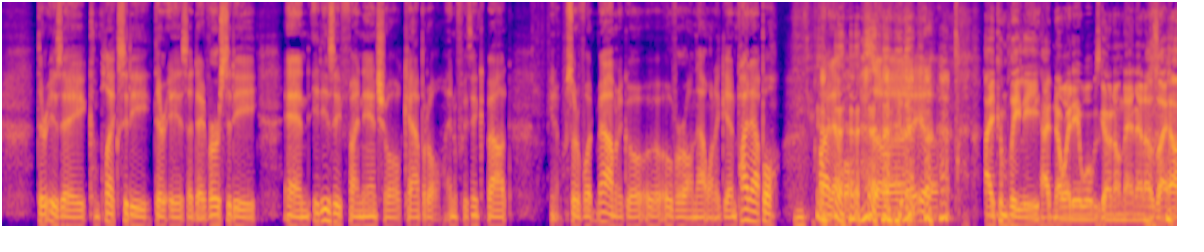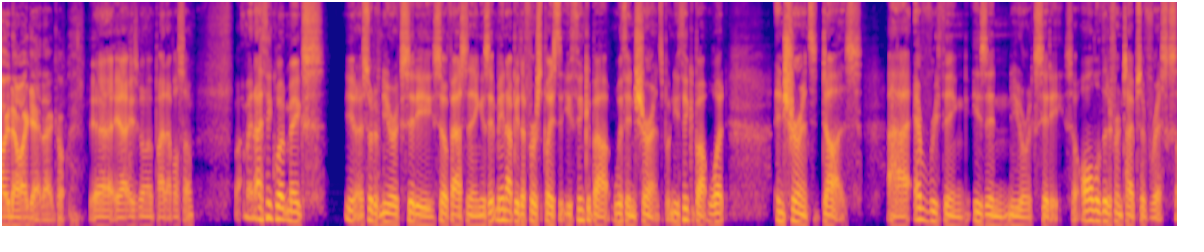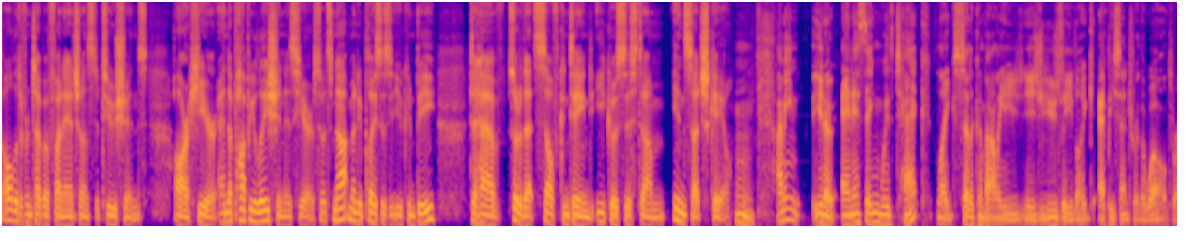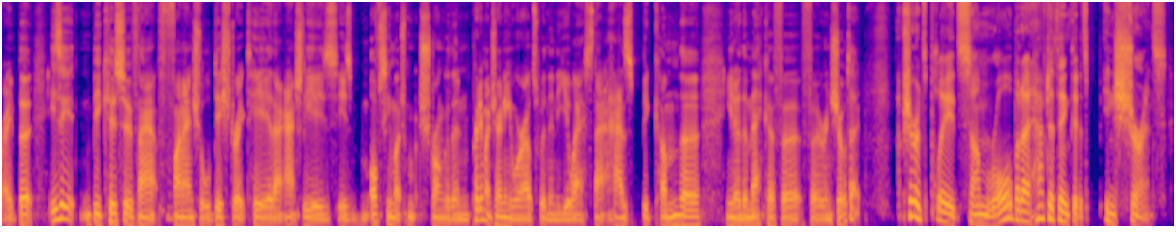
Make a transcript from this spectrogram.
There is a complexity, there is a diversity, and it is a financial capital. And if we think about, you know, sort of what now I'm going to go uh, over on that one again, pineapple, pineapple. so uh, you know, I completely had no idea what was going on then, and I was like, oh no, I get that. Cool. Yeah, yeah, he's going with pineapple. So, I mean, I think what makes you know sort of New York City so fascinating is it may not be the first place that you think about with insurance, but when you think about what insurance does, uh, everything is in New York City. So all of the different types of risks, all the different type of financial institutions are here, and the population is here. So it's not many places that you can be to have sort of that self-contained ecosystem in such scale. I mean, you know, anything with tech, like Silicon Valley is usually like epicenter of the world, right? But is it because of that financial district here that actually is is obviously much much stronger than pretty much anywhere else within the US that has become the you know the mecca for for insurtech? I'm sure it's played some role, but I have to think that it's insurance.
